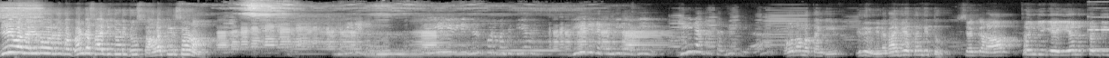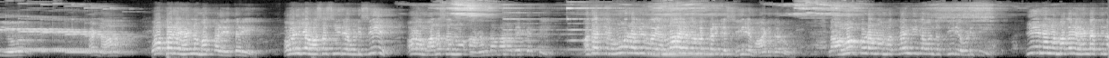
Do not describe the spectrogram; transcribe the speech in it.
ಜೀವನ ಇರುವವರೆಗೂ ಗಂಡಸಾಗಿ ದುಡಿದು ಸಾಲ ತೀರಿಸೋಣ. ಹೌದಮ್ಮ ತಂಗಿ ಇದು ನಿನಗಾಗಿಯೇ ತಂದಿದ್ದು. ಶಂಕರ ತಂಗಿಗೆ ಏನು ತಂದಿದೆಯೋ? ಅಣ್ಣ ಒಬ್ಬರೇ ಹೆಣ್ಣು ಮಕ್ಕಳು ಇದ್ದರಿ ಅವಳಿಗೆ ಹೊಸ ಸೀರೆ ಉಡಿಸಿ ಅವಳ ಮನಸ್ಸನ್ನು ಆನಂದ ಮಾಡಬೇಕಂತೆ. ಅದಕ್ಕೆ ಊರಲ್ಲಿರುವ ಎಲ್ಲಾ ಹೆಣ್ಣು ಮಕ್ಕಳಿಗೆ ಸೀರೆ ಮಾಡಿದರು. ನಾವು ಕೂಡ ನಮ್ಮ ತಂಗಿಗೆ ಒಂದು ಸೀರೆ ಉಡಿಸಿ ಈ ನನ್ನ ಮಗನ ಹೆಂಡತಿನ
